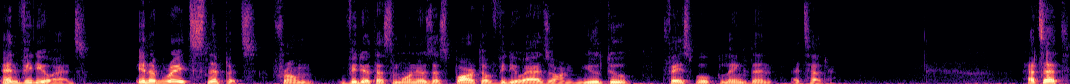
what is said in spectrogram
and video ads. Integrate snippets from video testimonials as part of video ads on YouTube, Facebook, LinkedIn, etc. That's it.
